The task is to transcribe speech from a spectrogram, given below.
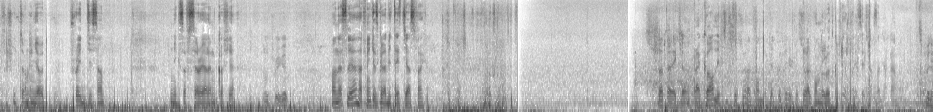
It's actually turning out pretty decent. Mix of cereal and coffee. Looks pretty good. Honestly, I think it's gonna be tasty as fuck. Shot avec euh, la corde, les petites chaussures, elles pendent de quel côté Les chaussures elles pendent de l'autre côté? On va essayer de faire ça bien quand même. Un peu de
